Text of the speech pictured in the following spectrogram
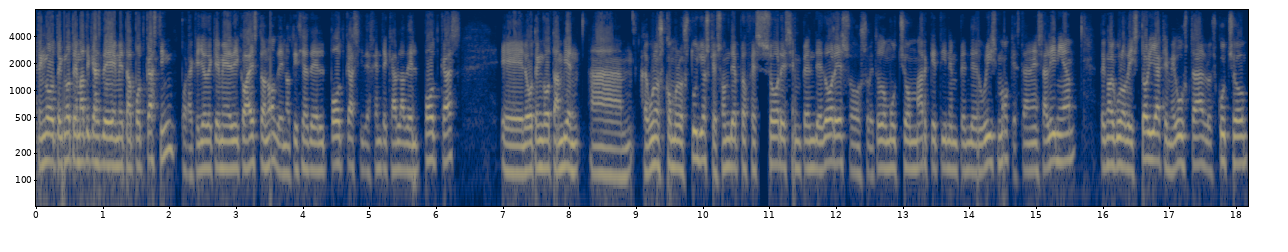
tengo, tengo temáticas de metapodcasting, por aquello de que me dedico a esto, ¿no? De noticias del podcast y de gente que habla del podcast. Eh, luego tengo también a, algunos como los tuyos, que son de profesores emprendedores o sobre todo mucho marketing, emprendedurismo, que están en esa línea. Tengo alguno de historia que me gusta, lo escucho.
